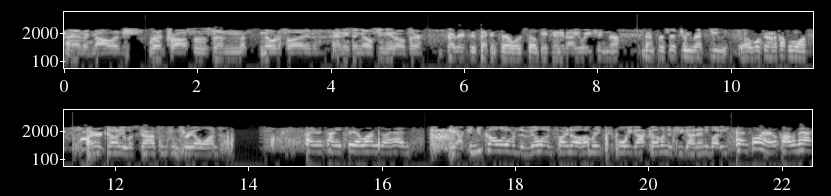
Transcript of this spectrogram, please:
and acknowledged. Red Cross has been notified. Anything else you need out there? Program for the second, sir. We're still getting an evaluation. Uh, done for search three rescue. Uh, working on a couple more. Iron County, Wisconsin from 301. Iron County 301, go ahead. Yeah, can you call over to the villa and find out how many people we got coming, if you got anybody? 10-4, I will call them back.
